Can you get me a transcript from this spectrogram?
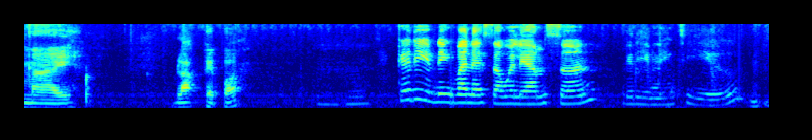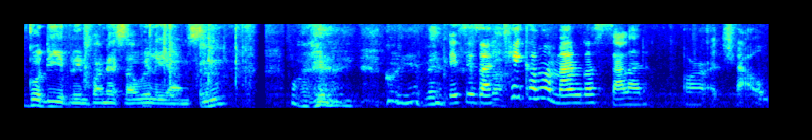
my black pepper. Mm-hmm. Good evening, Vanessa Williamson. Good evening to you. Good evening, Vanessa Williamson. Good evening. This is a jicama mango salad or a chow.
